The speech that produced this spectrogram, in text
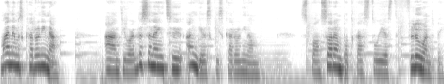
my name is Karolina, and you are listening to Angielski z Karoliną. Sponsorem podcastu jest FluentBee,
